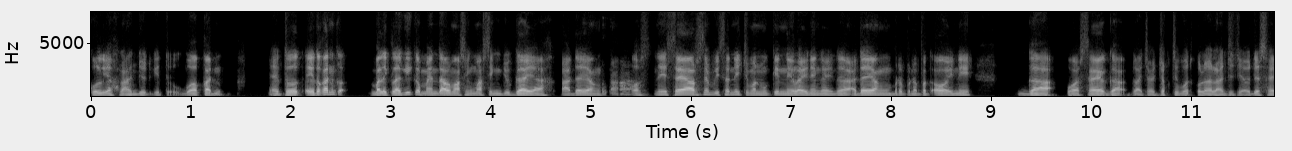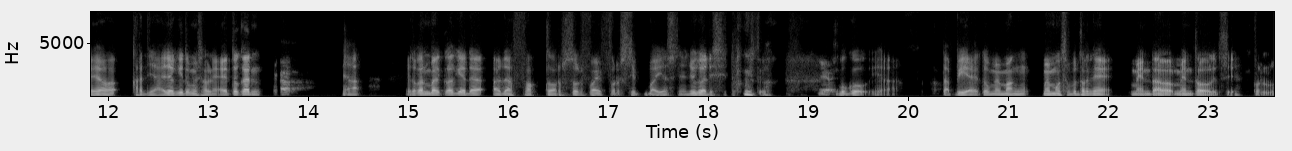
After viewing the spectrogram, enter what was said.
kuliah lanjut gitu. Gua akan ya itu itu kan ke- balik lagi ke mental masing-masing juga ya. Ada yang Nah, oh ini saya harusnya bisa nih cuman mungkin nilainya nggak itu ada yang berpendapat oh ini nggak wah saya gak gak cocok sih buat kuliah lanjut ya udah saya kerja aja gitu misalnya. Itu kan ya, ya itu kan balik lagi ada ada faktor survivorship biasnya juga di situ gitu ya, buku ya tapi ya itu memang memang sebenarnya mental mental itu sih perlu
